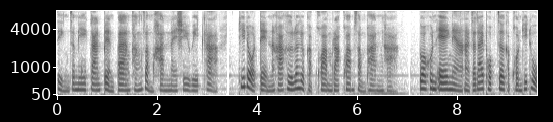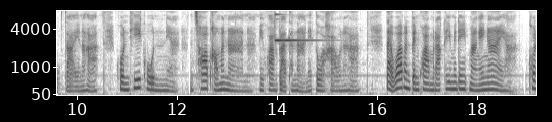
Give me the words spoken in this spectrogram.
สิงห์จะมีการเปลี่ยนแปลงครั้งสำคัญในชีวิตค่ะ ที่โดดเด่นนะคะ คือเรื่องเกี่ยวกับความรักความสัมพันธ์ค่ะ ตัวคุณเองเนี่ยอาจจะได้พบเจอกับคนที่ถูกใจนะคะ คนที่คุณเนี่ยชอบเขามานานนะมีความปรารถนาในตัวเขานะคะ แต่ว่ามันเป็นความรักที่ไม่ได้มาง่าย ๆ ค่ะ คน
